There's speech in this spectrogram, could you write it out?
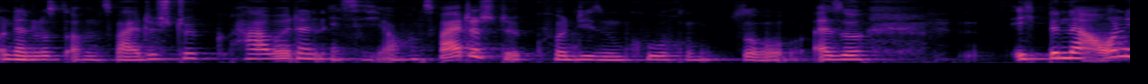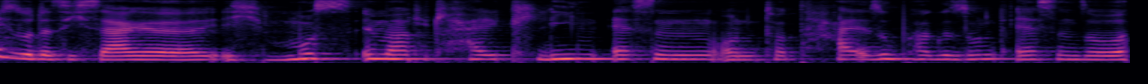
und dann Lust auf ein zweites Stück habe, dann esse ich auch ein zweites Stück von diesem Kuchen. So, also ich bin da auch nicht so, dass ich sage, ich muss immer total clean essen und total super gesund essen. So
